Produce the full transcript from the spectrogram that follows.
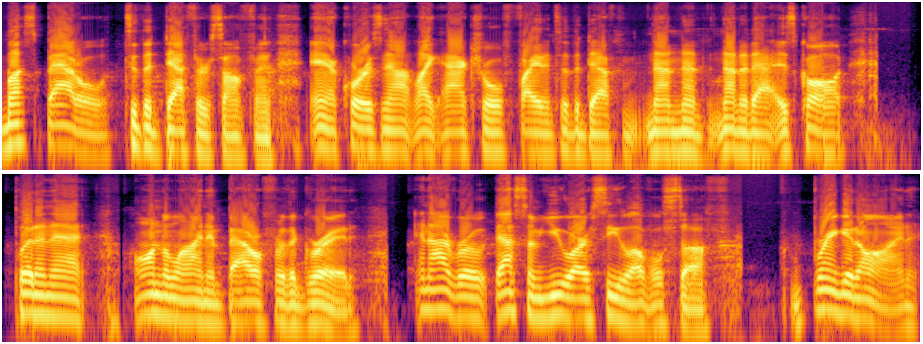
must battle to the death or something. And of course, not like actual fighting to the death. None, none, none of that. It's called putting that on the line and battle for the grid. And I wrote, that's some URC level stuff. Bring it on.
